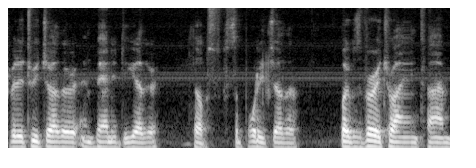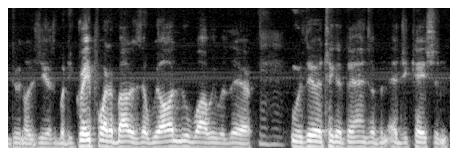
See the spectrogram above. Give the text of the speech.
committed to each other and banded together to help support each other. But it was a very trying time during those years. But the great part about it is that we all knew why we were there. Mm-hmm. We were there to take advantage of an education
